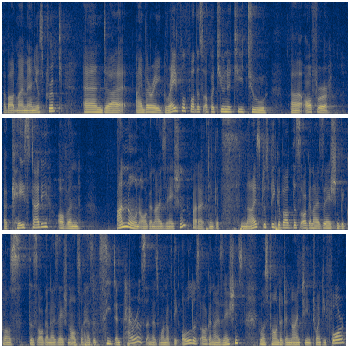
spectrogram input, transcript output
about my manuscript. And uh, I'm very grateful for this opportunity to uh, offer a case study of an unknown organization, but I think it's nice to speak about this organization because this organization also has its seat in Paris and is one of the oldest organizations. It was founded in 1924.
